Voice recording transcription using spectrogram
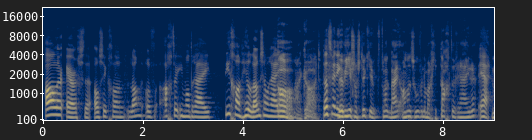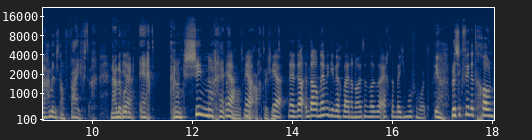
allerergste. Als ik gewoon lang of achter iemand rij die gewoon heel langzaam rijdt. oh my god. Dat vind We ik. hebben hier zo'n stukje vlakbij Anneshoeven, dan mag je 80 rijden. Ja, En dan gaan mensen dan 50. Nou, daar word Ja. ik echt krankzinnig gek Ja, van als ik daarachter zit. ja. Nee, da- daarom neem ik die weg bijna nooit, omdat ik daar echt een beetje moe van word. Ja. Plus ik vind het gewoon.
